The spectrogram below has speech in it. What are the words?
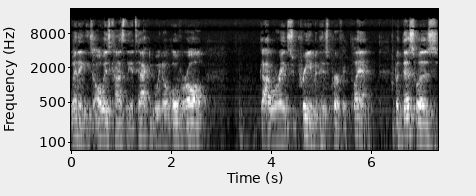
winning. He's always constantly attacking, but we know overall God will reign supreme in his perfect plan. But this was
